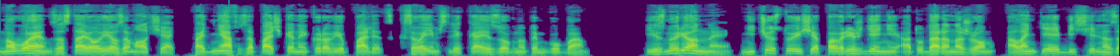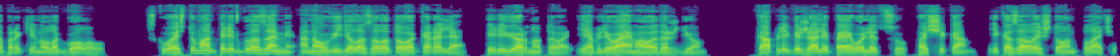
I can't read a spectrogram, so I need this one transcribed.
но воин заставил ее замолчать, подняв запачканный кровью палец к своим слегка изогнутым губам. Изнуренная, не чувствующая повреждений от удара ножом, Алантея бессильно запрокинула голову. Сквозь туман перед глазами она увидела золотого короля, перевернутого и обливаемого дождем. Капли бежали по его лицу, по щекам, и казалось, что он плачет.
